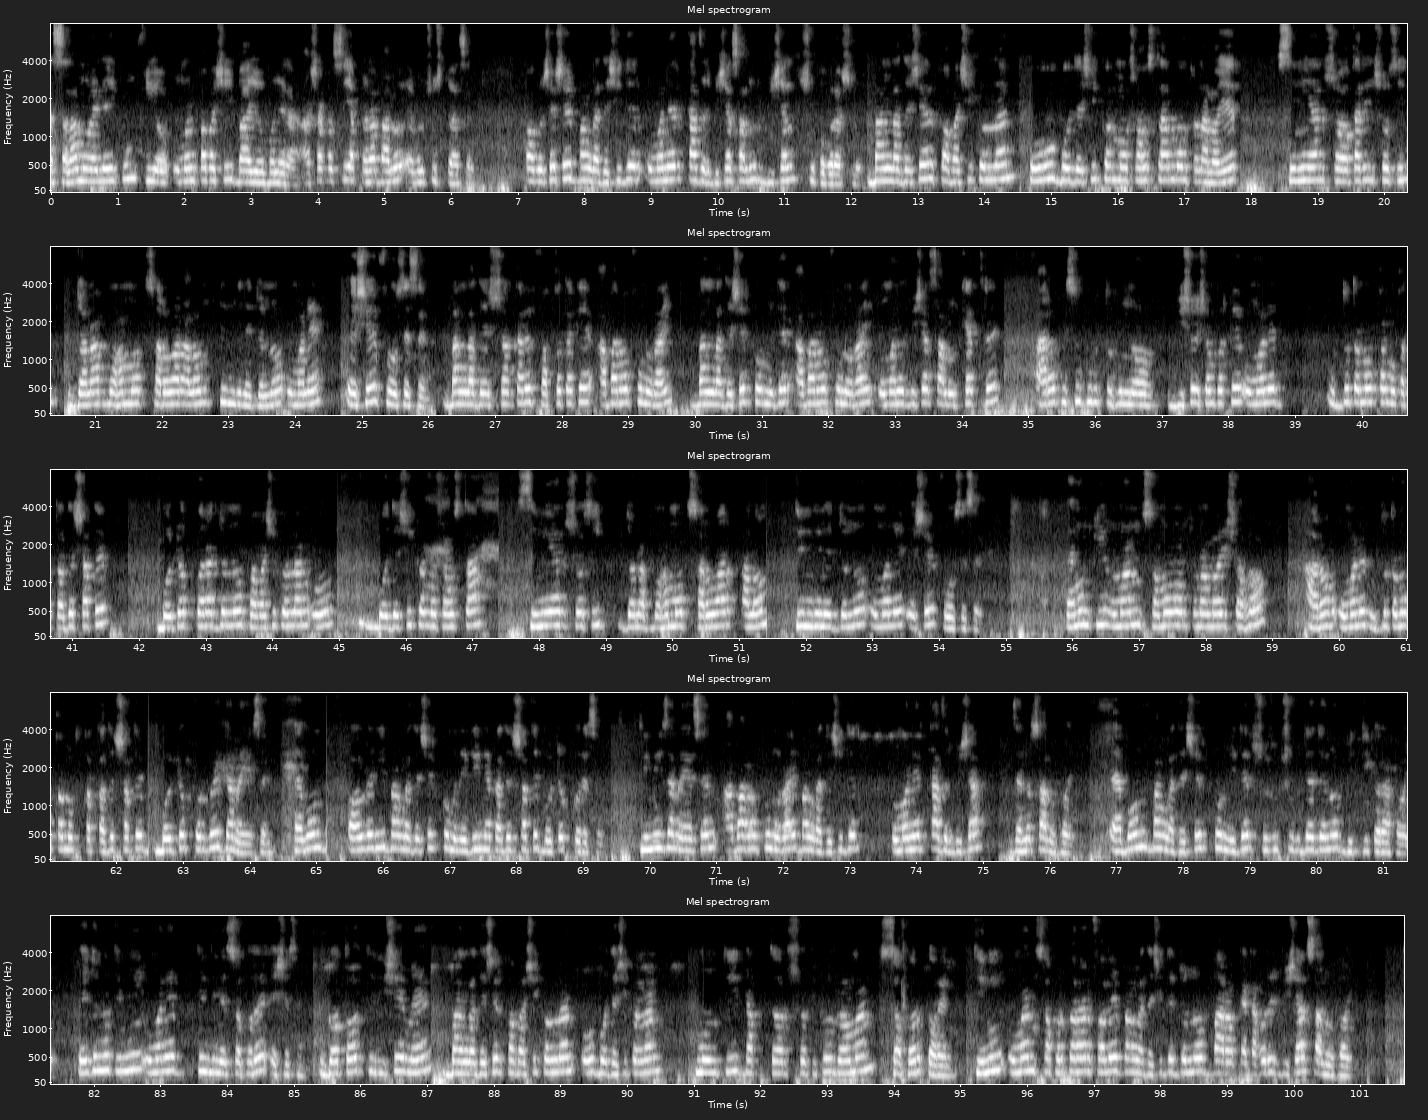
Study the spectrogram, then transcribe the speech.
আসসালামু আলাইকুম, প্রিয় উমান প্রবাসী ভাই ও বোনেরা। আশা করছি আপনারা ভালো এবং সুস্থ আছেন। অবশেষে বাংলাদেশিদের ওমানের কাজের ভিসা চালুর বিশাল সুখবর আসলো। বাংলাদেশের প্রবাসী কল্যাণ ও বৈদেশিক কর্মসংস্থান মন্ত্রণালয়ের সিনিয়র সহকারী সচিব জনাব মোহাম্মদ সারোয়ার আলম তিন দিনের জন্য ওমানে এসে পৌঁছেছেন। বাংলাদেশ সরকারের পক্ষ থেকে আবারও পুনরায় বাংলাদেশের কর্মীদের আবারও পুনরায় ওমানের ভিসা চালুর ক্ষেত্রে আরও কিছু গুরুত্বপূর্ণ বিষয় সম্পর্কে ওমানের ঊর্ধ্বতম কর্মকর্তাদের সাথে বৈঠক করার জন্য প্রবাসী কল্যাণ ও বৈদেশিক কর্মসংস্থা সিনিয়র সচিব জনাব মোহাম্মদ সারোয়ার আলম তিন দিনের জন্য ওমানে এসে পৌঁছেছে। এমনকি ওমান শ্রম মন্ত্রণালয় সহ আরও ওমানের ঊর্ধ্বতন কর্মকর্তাদের সাথে বৈঠক করবে জানাইয়েছেন এবং অলরেডি বাংলাদেশের কমিউনিটি নেতাদের সাথে বৈঠক করেছে। তিনি জানিয়েছেন আবারও পুনরায় বাংলাদেশিদের ওমানের কাজের ভিসা যেন চালু হয় এবং বাংলাদেশের কর্মীদের সুযোগ সুবিধা যেন বৃদ্ধি করা হয়। এই জন্য তিনি ওমানে তিন দিনের সফরে এসেছেন। গত তিরিশে মে বাংলাদেশের প্রবাসী কল্যাণ ও বৈদেশিক কল্যাণ মন্ত্রী ডাক্তার শফিকুর রহমান সফর করেন। তিনি ওমান সফর করার ফলে বাংলাদেশিদের জন্য বারো ক্যাটাগরির ভিসা চালু হয়।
